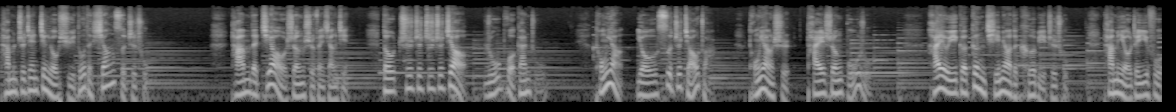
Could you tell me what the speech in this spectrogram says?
它们之间竟有许多的相似之处。它们的叫声十分相近，都吱吱吱吱叫，如破甘竹。同样有四只脚爪。同样是胎生哺乳，还有一个更奇妙的可比之处，它们有着一副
